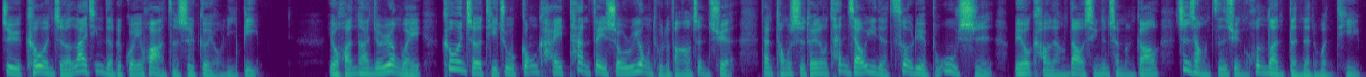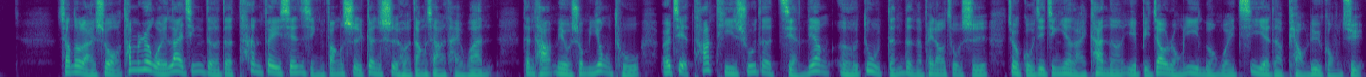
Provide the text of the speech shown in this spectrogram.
至于柯文哲、赖清德的规划，则是各有利弊。有环团就认为，柯文哲提出公开碳费收入用途的方案正确，但同时推动碳交易的策略不务实，没有考量到行政成本高、市场资讯混乱等等的问题。相对来说，他们认为赖清德的碳费先行方式更适合当下的台湾，但他没有说明用途，而且他提出的减量额度等等的配套措施，就国际经验来看呢，也比较容易沦为企业的漂绿工具。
